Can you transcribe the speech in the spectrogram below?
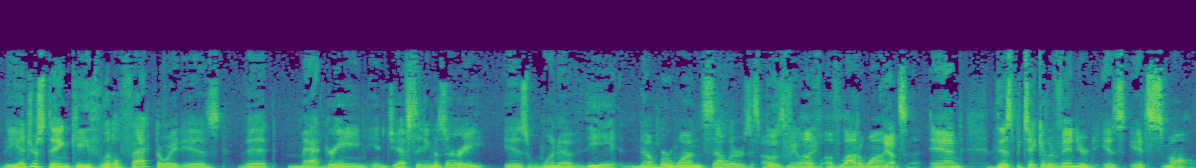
the interesting, Keith, little factoid is that Matt Green in Jeff City, Missouri. Is one of the number one sellers of, of, of Latta wines. And this particular vineyard is it's small.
